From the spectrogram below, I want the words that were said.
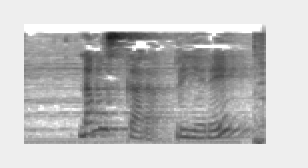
ನಮಸ್ಕಾರ ಪ್ರಿಯರೇ.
